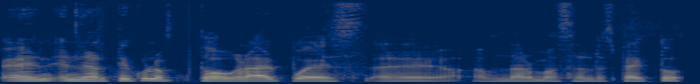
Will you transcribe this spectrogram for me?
en, el artículo todo grave puedes ahondar más al respecto.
